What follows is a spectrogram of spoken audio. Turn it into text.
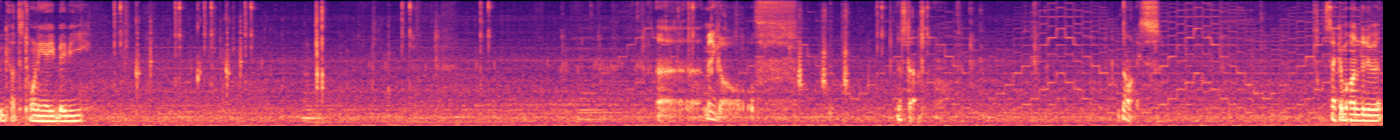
We got the 28, baby. Uh, mini golf. Nostalgia. Nice. Second one to do it.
